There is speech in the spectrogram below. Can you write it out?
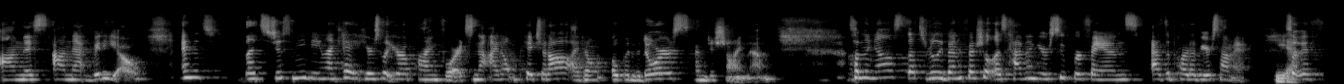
on this, on that video? And it's it's just me being like, hey, here's what you're applying for. It's not, I don't pitch at all. I don't open the doors. I'm just showing them. Something else that's really beneficial is having your super fans as a part of your summit. Yeah. So if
